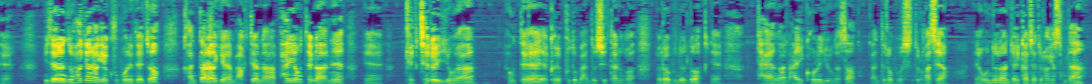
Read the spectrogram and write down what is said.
네. 이제는 좀 확연하게 구분이 되죠? 간단하게 막대나 파이 형태가 아닌, 예, 객체를 이용한 형태의 예, 그래프도 만들 수 있다는 거, 여러분들도, 예, 다양한 아이콘을 이용해서 만들어 보시도록 하세요. 예, 오늘은 여기까지 하도록 하겠습니다.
